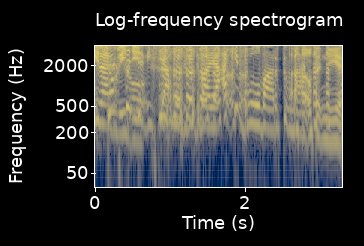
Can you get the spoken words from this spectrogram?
inak čo vidí. chcete vyťahnuť vy dvaja? Aký bulvár tu má? Ale nie.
